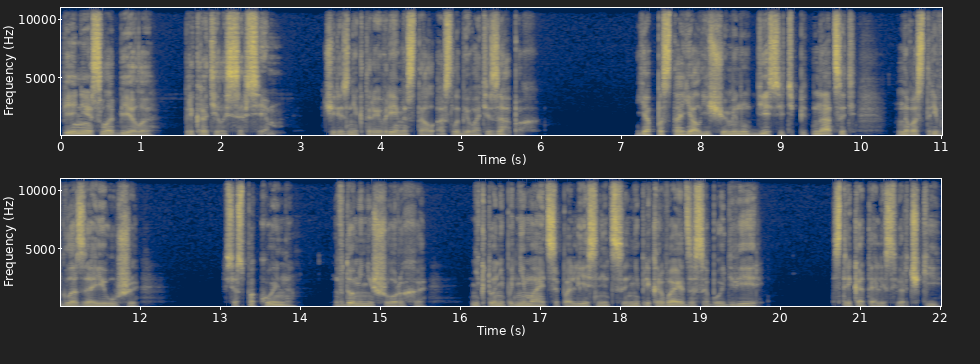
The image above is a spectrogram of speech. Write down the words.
Пение слабело, прекратилось совсем. Через некоторое время стал ослабевать и запах. Я постоял еще минут десять-пятнадцать, навострив глаза и уши. Все спокойно, в доме ни шороха, Никто не поднимается по лестнице, не прикрывает за собой дверь. Стрекотали сверчки,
